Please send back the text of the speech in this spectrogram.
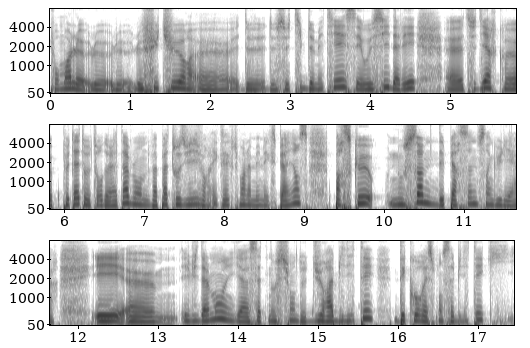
pour moi, le, futur de, de, ce type de métier, c'est aussi d'aller se dire que peut-être autour de la table, on ne va pas tous vivre exactement la même expérience parce que nous sommes des personnes singulières. Et évidemment, il y a cette notion de durabilité, d'éco-responsabilité qui,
